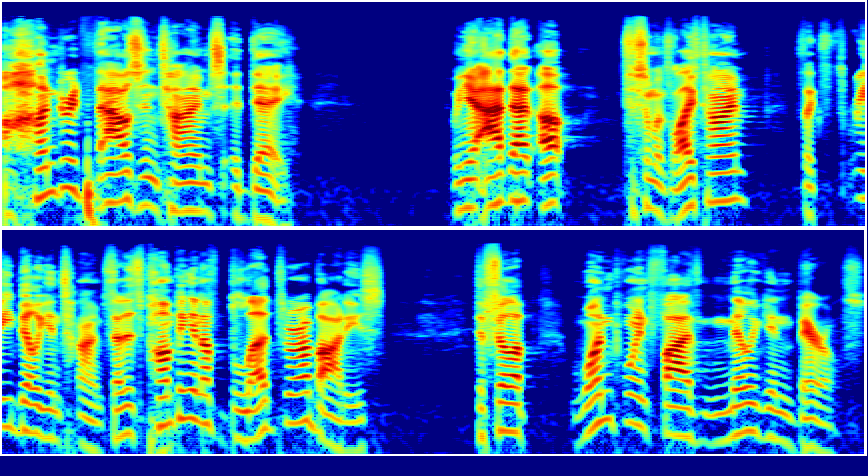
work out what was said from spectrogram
100,000 times a day. When you add that up to someone's lifetime, it's like 3 billion times. That it's pumping enough blood through our bodies to fill up 1.5 million barrels.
